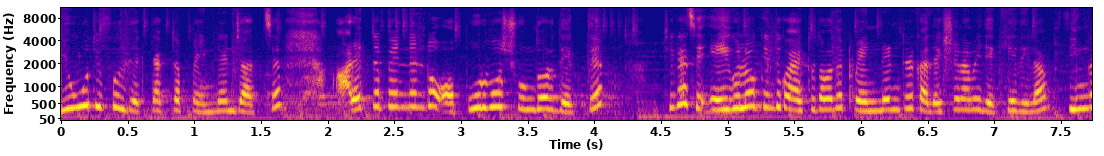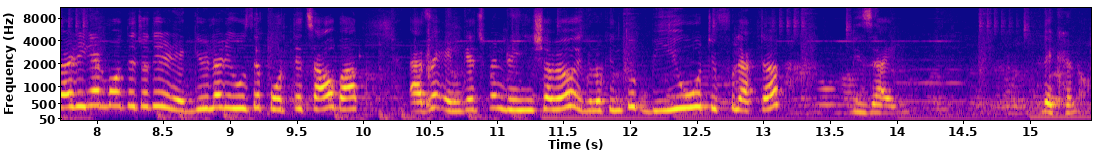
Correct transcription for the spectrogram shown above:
বিউটিফুল দেখতে একটা পেন্ডেন্ট যাচ্ছে। আরেকটা পেন্ডেন্টও অপূর্ব সুন্দর দেখতে। ঠিক আছে? এইগুলো কিন্তু কয়েকটা তোমাদের পেন্ডেন্টের কালেকশন আমি দেখিয়ে দিলাম। ফিঙ্গার রিংয়ের মধ্যে যদি রেগুলার ইউজে পড়তে চাও বা অ্যাজ এ এনগেজমেন্ট রিং হিসাবেও, এগুলো কিন্তু বিউটিফুল একটা ডিজাইন দেখে নাও।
